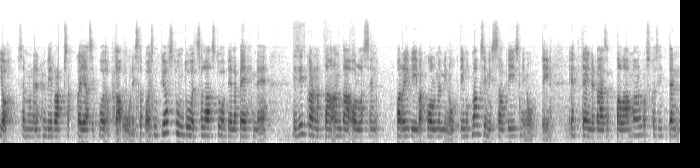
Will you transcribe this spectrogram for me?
jo semmoinen hyvin rapsakka ja sit voi ottaa uunista pois. Mutta jos tuntuu, että se lastu on vielä pehmeä, niin sitten kannattaa antaa olla sen pari-kolme minuuttia, mutta maksimissaan viisi minuuttia, ettei ne pääse palaamaan, koska sitten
